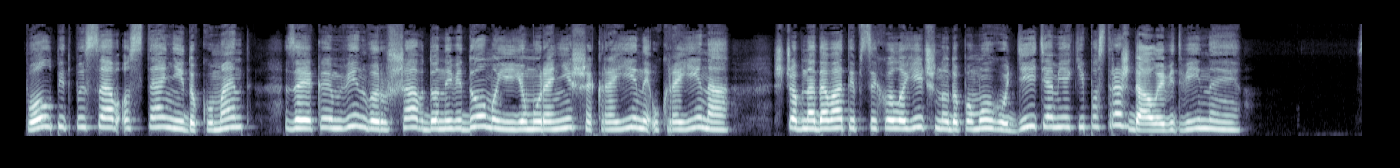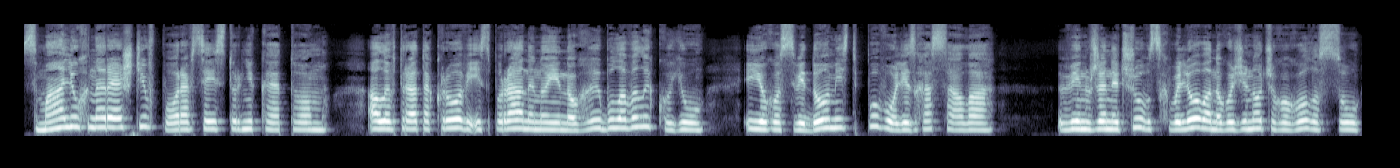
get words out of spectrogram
Пол підписав останній документ, за яким він вирушав до невідомої йому раніше країни Україна, щоб надавати психологічну допомогу дітям, які постраждали від війни. Смалюх нарешті впорався із турнікетом, але втрата крові із пораненої ноги була великою, і його свідомість поволі згасала. Він вже не чув схвильованого жіночого голосу,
